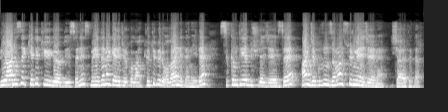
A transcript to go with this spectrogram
Rüyanızda kedi tüyü gördüyseniz meydana gelecek olan kötü bir olay nedeniyle sıkıntıya düşüleceğinize ancak uzun zaman sürmeyeceğine işaret eder.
